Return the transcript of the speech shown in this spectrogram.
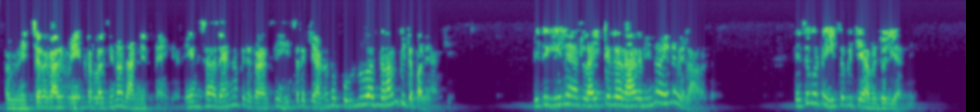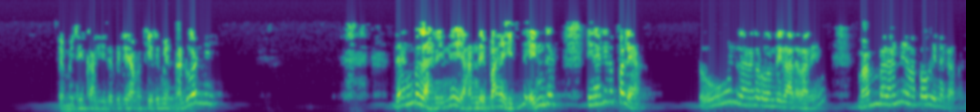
අපි මෙච්චර කල් මේක කරලා තියෙනවා දන්නේ නැහැ කියලා. ඒ නිසා දැන් අපිට කරන්නේ හිතට කියන්නත් පුළුවන් තරම් පිටපලයන් කියන. පිට ගිහලා ලයිට් එක ගහගෙන ඉන්නවා එන වෙලාවට. එතකොට හිත පිට යම ජොලියන්නේ. දැන් මෙතේ කල් හිත පිට යම කිරීමෙන් නඩුවන්නේ. දැන් බලන්න ඉන්නේ යන්න එපා එන්න එනගෙන ඵලයක්. ඕන දානක රොන්දේ ගාලා වරෙන් මම බලන්නේ ආපහු එන ගමන.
